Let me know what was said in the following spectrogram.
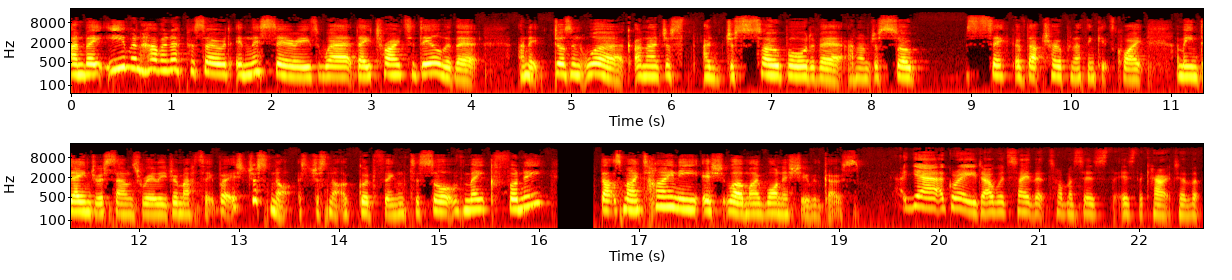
And they even have an episode in this series where they try to deal with it. and it doesn't work. And I just, I'm just so bored of it, and I'm just so sick of that trope. And I think it's quite, I mean, dangerous sounds really dramatic, but it's just not. It's just not a good thing to sort of make funny. That's my tiny issue. Well, my one issue with Ghosts. Yeah, agreed. I would say that Thomas is is the character that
